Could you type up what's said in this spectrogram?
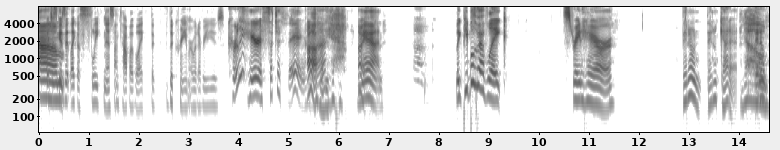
It Um, just gives it like a sleekness on top of like the the cream or whatever you use. curly hair is such a thing. Oh huh? yeah, Oh, yeah. man. Um, Like people who have like straight hair, they don't they don't get it. no, They don't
